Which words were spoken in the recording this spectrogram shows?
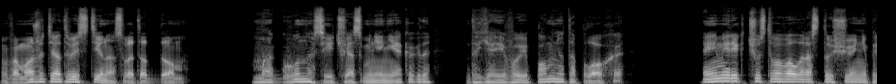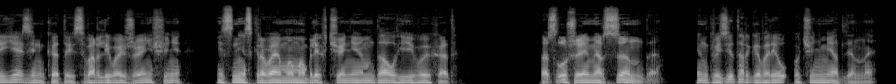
«Вы можете отвезти нас в этот дом?» «Могу, но сейчас мне некогда. Да я его и помню-то плохо». Эмерик чувствовал растущую неприязнь к этой сварливой женщине, и с нескрываемым облегчением дал ей выход. «Послушай, Мерсенда», — инквизитор говорил очень медленно,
